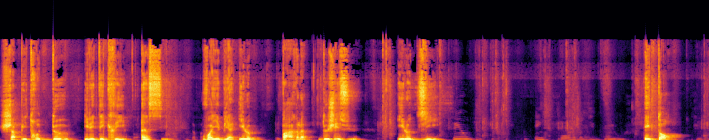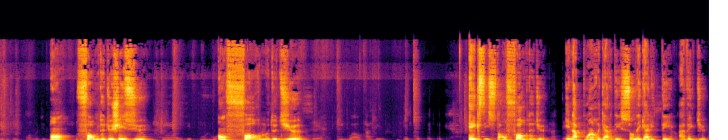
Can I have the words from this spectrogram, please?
chapitre 2, il est écrit ainsi. Voyez bien, il parle de Jésus. Il dit, étant en forme de Dieu, Jésus en forme de Dieu, existant en forme de Dieu. Il n'a point regardé son égalité avec Dieu.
